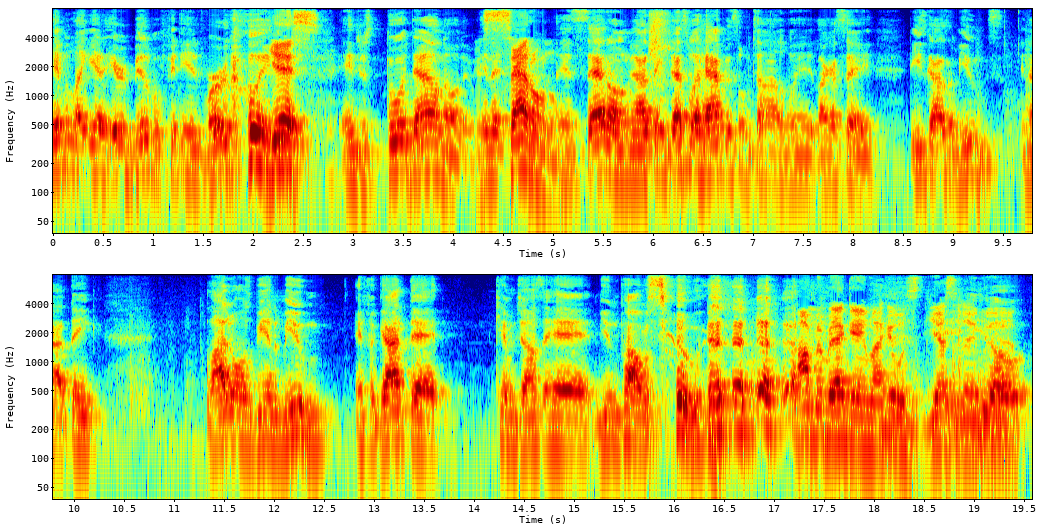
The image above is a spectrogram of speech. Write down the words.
Kevin like he had every bit of a fifty inch vertical. And Yes. just, and just threw it down on him And that- sat on him. and sat on him. And I think that's what happens sometimes when, like I say, these guys are mutants, and I think Elijah was being a mutant and forgot that Kevin Johnson had mutant powers too. I remember that game like it was yesterday. you man. know,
